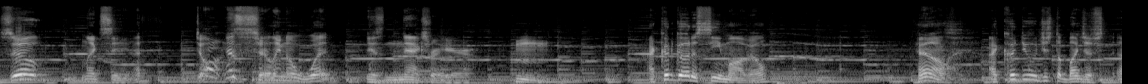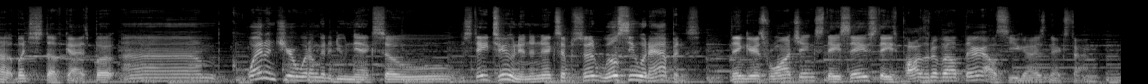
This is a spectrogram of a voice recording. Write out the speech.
So, let's see. I don't necessarily know what is next right here. Hmm. I could go to Sea Mauville. Hell, I could do just a bunch of uh, a bunch of stuff, guys, but I'm quite unsure what I'm gonna do next. So stay tuned. In the next episode, we'll see what happens. Thank you guys for watching. Stay safe, stay positive out there. I'll see you guys next time.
